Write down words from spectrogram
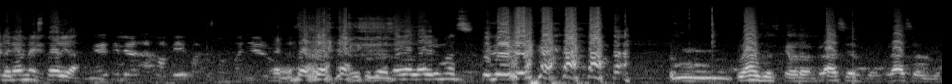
Tiene una decirle? historia. ¿Qué decirle a tu amigo, a tu compañero? Que se nos hagan lágrimas. gracias, cabrón, gracias, güey, gracias, güey.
